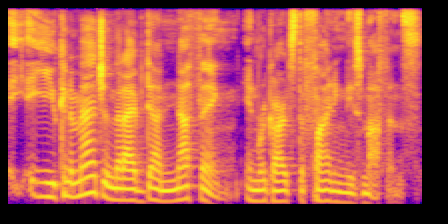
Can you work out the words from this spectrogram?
You can imagine that I've done nothing in regards to finding these muffins.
